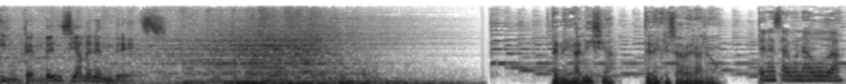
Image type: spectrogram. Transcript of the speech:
Intendencia Menéndez. ¿Tenés Galicia? Tenés que saber algo. ¿Tenés alguna duda?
